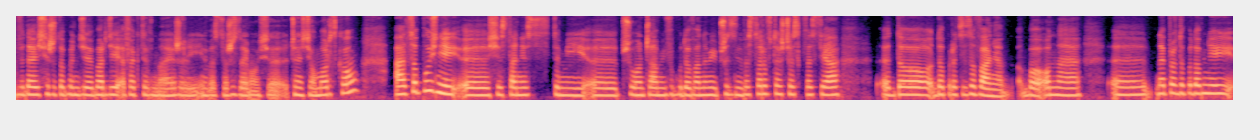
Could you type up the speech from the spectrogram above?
wydaje się, że to będzie bardziej efektywne, jeżeli inwestorzy zajmą się częścią morską. A co później się stanie z tymi przyłączami wybudowanymi przez inwestorów, to jeszcze jest kwestia do doprecyzowania, bo one najprawdopodobniej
